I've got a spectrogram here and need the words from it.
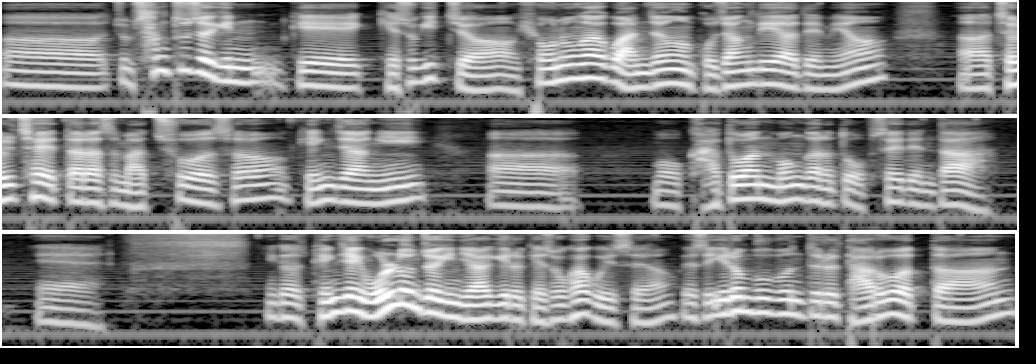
어, 좀 상투적인 게 계속 있죠. 효능하고 안정은 보장돼야 되며 어, 절차에 따라서 맞추어서 굉장히 어, 뭐 과도한 뭔가는 또 없어야 된다. 예. 그러니까 굉장히 원론적인 이야기를 계속 하고 있어요. 그래서 이런 부분들을 다루었던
